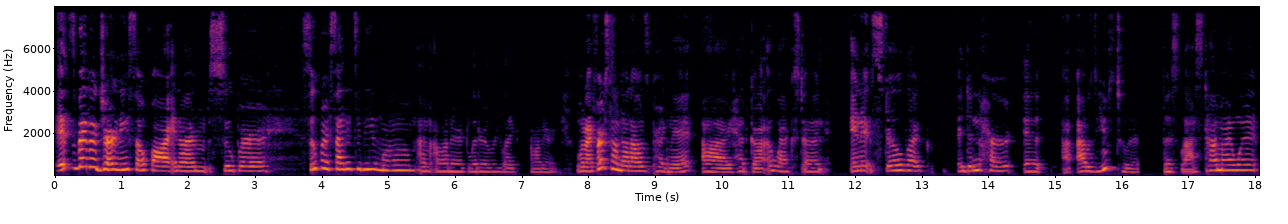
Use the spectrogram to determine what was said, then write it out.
it's been a journey so far and I'm super super excited to be a mom. I'm honored, literally like honored. When I first found out I was pregnant, I had got a wax done and it still like, it didn't hurt. It, I, I was used to it. This last time I went,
